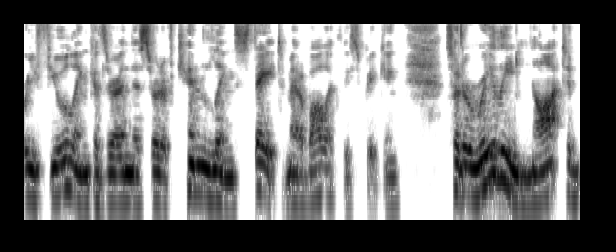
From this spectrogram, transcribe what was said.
refueling because they're in this sort of kindling state metabolically speaking so to really not to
